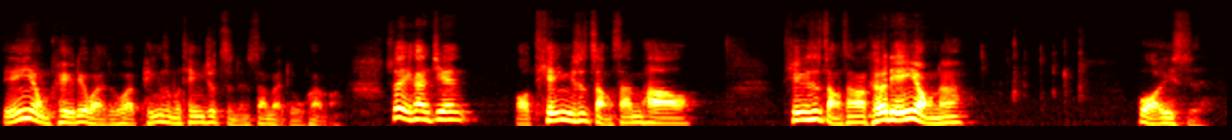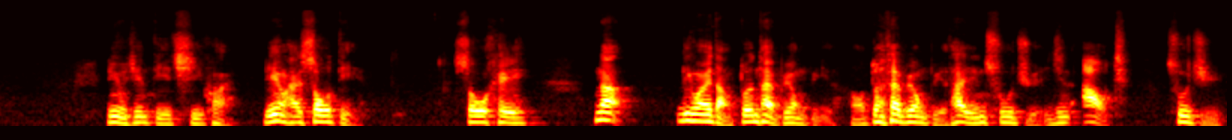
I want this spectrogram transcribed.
联勇可以六百多块，凭什么天域就只能三百多块嘛？所以你看今天哦，天域是涨三趴哦，天域是涨三趴，可是联勇呢？不好意思，联勇今天跌七块，联勇还收跌，收黑。那另外一档敦泰不用比了，哦，敦泰不用比，它已经出局，已经 out 出局。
